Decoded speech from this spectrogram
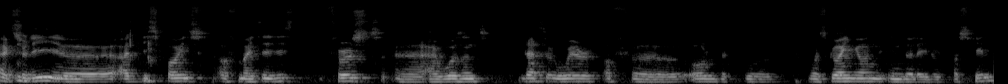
Actually, uh, at this point of my thesis, first uh, I wasn't that aware of uh, all that wa- was going on in the Leidenfrost field,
